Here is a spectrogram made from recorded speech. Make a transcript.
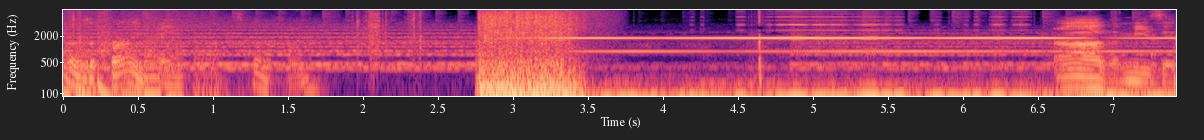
That was a frying pan. It's kind of fun. Ah, the music.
